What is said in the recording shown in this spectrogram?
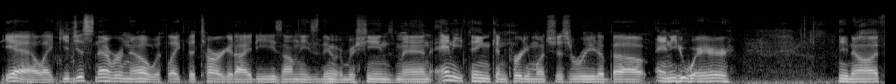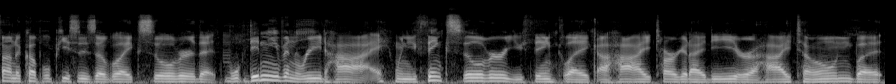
yeah, like you just never know with like the target IDs on these newer machines, man. Anything can pretty much just read about anywhere. You know, I found a couple pieces of like silver that didn't even read high. When you think silver, you think like a high target ID or a high tone, but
